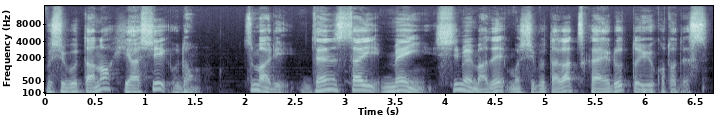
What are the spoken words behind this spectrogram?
蒸し豚の冷やしうどん、つまり前菜、メイン、締めまで蒸し豚が使えるということです。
